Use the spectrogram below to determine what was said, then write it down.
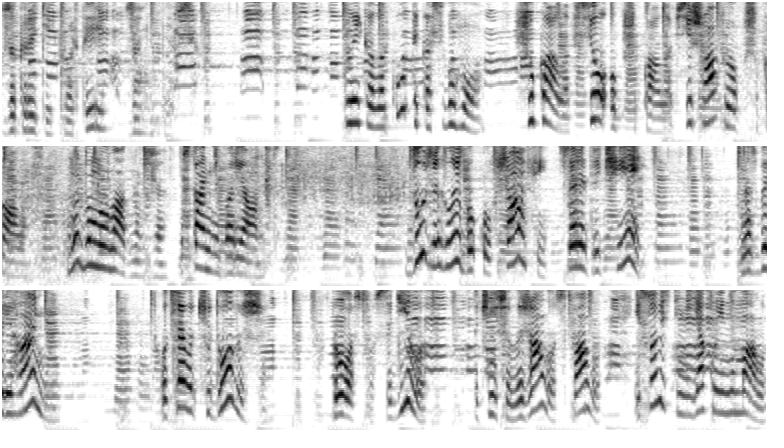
в закритій квартирі загубився. Кликала котика свого, шукала, все обшукала, всі шафи обшукала. Ну, думаю, ладно вже, останній варіант. Дуже глибоко в шафі, серед речей, на зберіганні, оце от чудовище просто сиділо, точніше лежало, спало, і совісті ніякої не мало.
